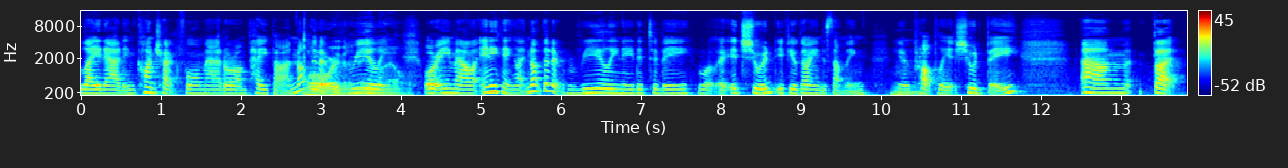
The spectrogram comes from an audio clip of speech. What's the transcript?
laid out in contract format or on paper. Not that Or it even really email. or email or anything like not that it really needed to be well it should if you're going into something you know Mm. properly it should be um, but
